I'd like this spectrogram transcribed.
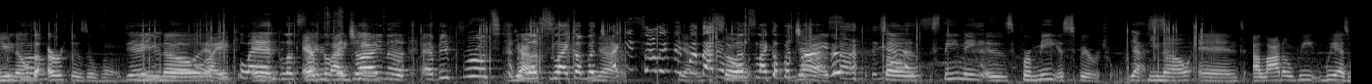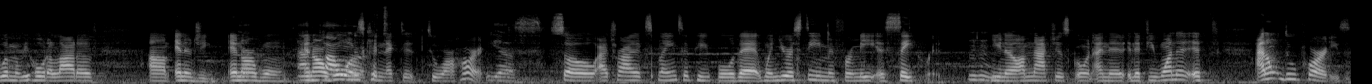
You know, go. the earth is a womb. there you, you know, go. Every like, plant looks like a vagina. Every fruit Yes. looks like a vagina. I keep telling people Yes. that it looks like a vagina. yes. So Yes. steaming is for me is spiritual. Yes. You know, and a lot of we we as women we hold a lot of um, energy in our womb, And and, our womb is connected to our heart. Yes. So I try to explain to people that when you're steaming for me is sacred. Mm-hmm. You know, I'm not just going and, and if you want to if I don't do parties,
